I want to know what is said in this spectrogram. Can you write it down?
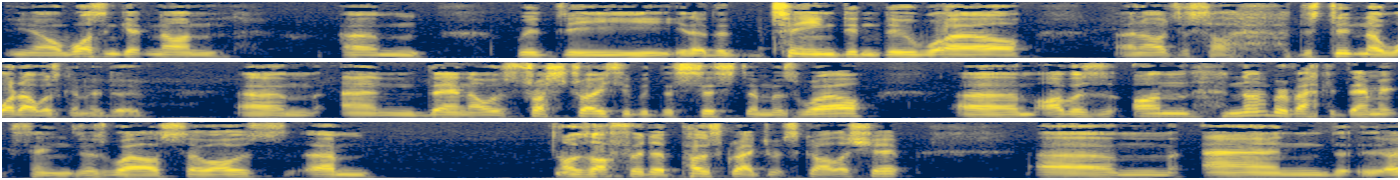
you know, I wasn't getting on, um, with the, you know, the team didn't do well, and I just, I just didn't know what I was going to do. Um, and then I was frustrated with the system as well. Um, I was on a number of academic things as well. So I was, um, I was offered a postgraduate scholarship, um, and I,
